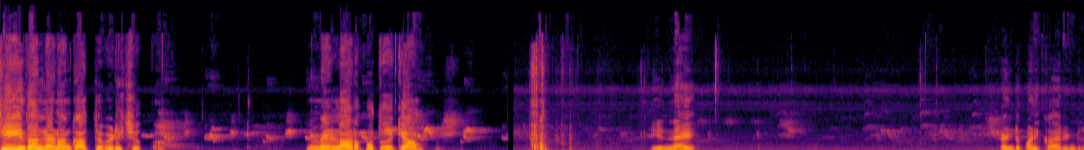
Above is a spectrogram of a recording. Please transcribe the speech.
തീ നല്ലോണം കത്ത് പിടിച്ചു. വെള്ളം അടപ്പത്ത് വയ്ക്കാം ഇന്നേ രണ്ട് പണിക്കാരുണ്ട്.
